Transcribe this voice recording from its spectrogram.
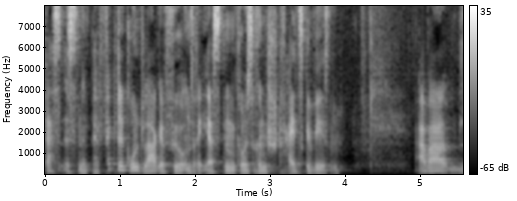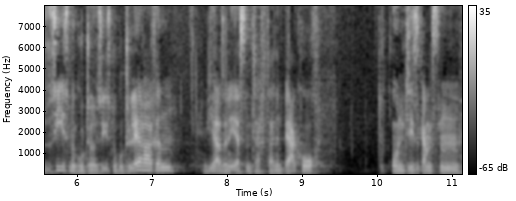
Das ist eine perfekte Grundlage für unsere ersten größeren Streits gewesen. Aber sie ist eine gute, sie ist eine gute Lehrerin. Wir also den ersten Tag da den Berg hoch und diese ganzen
